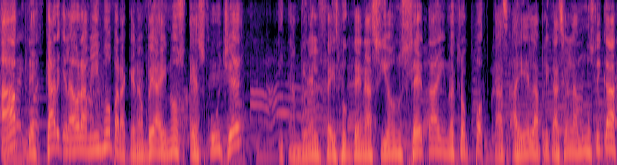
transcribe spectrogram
app, descárguela ahora mismo para que nos vea y nos escuche. Y también el Facebook de Nación Z y nuestro podcast ahí en la aplicación La Música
